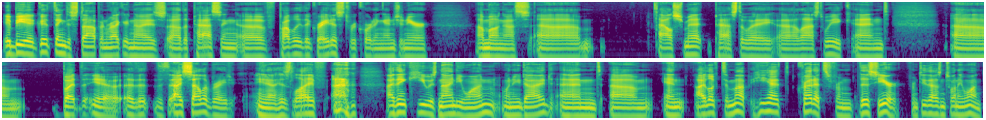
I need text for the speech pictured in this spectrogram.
it'd be a good thing to stop and recognize uh, the passing of probably the greatest recording engineer among us. Um, Al Schmitt passed away uh, last week, and um, but you know, uh, the, the, I celebrate you know his life. I think he was 91 when he died, and um, and I looked him up. He had credits from this year, from 2021.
